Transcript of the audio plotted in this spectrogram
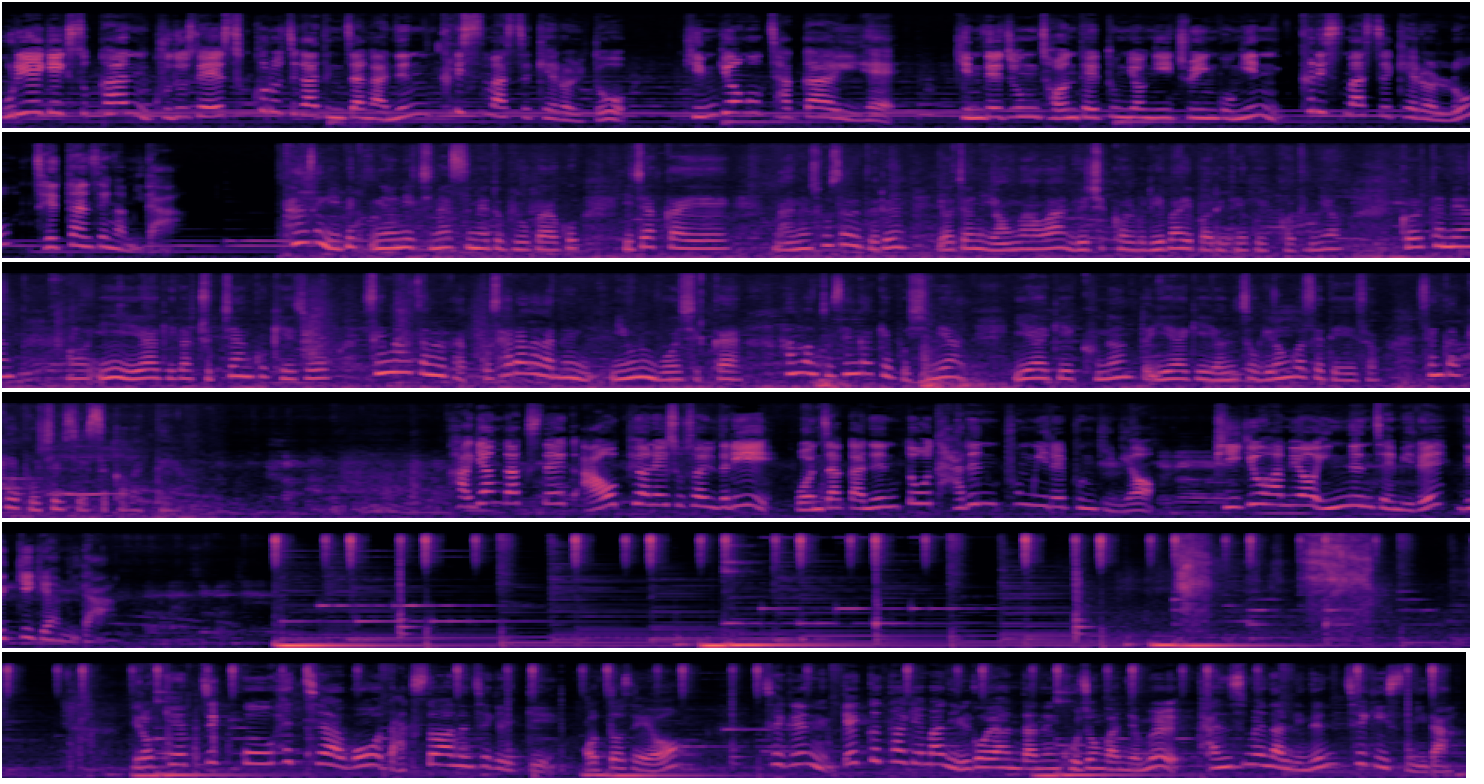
우리에게 익숙한 구두쇠 스크루지가 등장하는 크리스마스 캐럴도 김경욱 작가에 의해 김대중 전 대통령이 주인공인 크리스마스 캐럴로 재탄생합니다. 탄생 200년이 지났음에도 불구하고 이 작가의 많은 소설들은 여전히 영화와 뮤지컬로 리바이벌이 되고 있거든요. 그렇다면 어, 이 이야기가 죽지 않고 계속 생명성을 갖고 살아가는 이유는 무엇일까 한 번쯤 생각해 보시면 이야기의 근원 또 이야기의 연속 이런 것에 대해서 생각해 보실 수 있을 것 같아요. 각양각색 아홉 편의 소설들이 원작과는 또 다른 풍미를 풍기며 비교하며 읽는 재미를 느끼게 합니다. 이렇게 찍고 해체하고 낙서하는 책 읽기 어떠세요? 책은 깨끗하게만 읽어야 한다는 고정관념을 단숨에 날리는 책이 있습니다.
